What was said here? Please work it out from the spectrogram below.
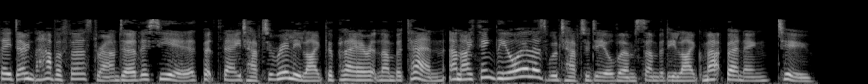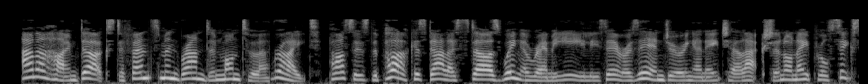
They don't have a first-rounder this year, but they'd have to really like the player at number 10, and I think the Oilers would have to deal them somebody like Matt Benning, too. Anaheim Ducks defenseman Brandon Montour, right, passes the puck as Dallas Stars winger Remy Elie zeroes in during NHL action on April 6,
